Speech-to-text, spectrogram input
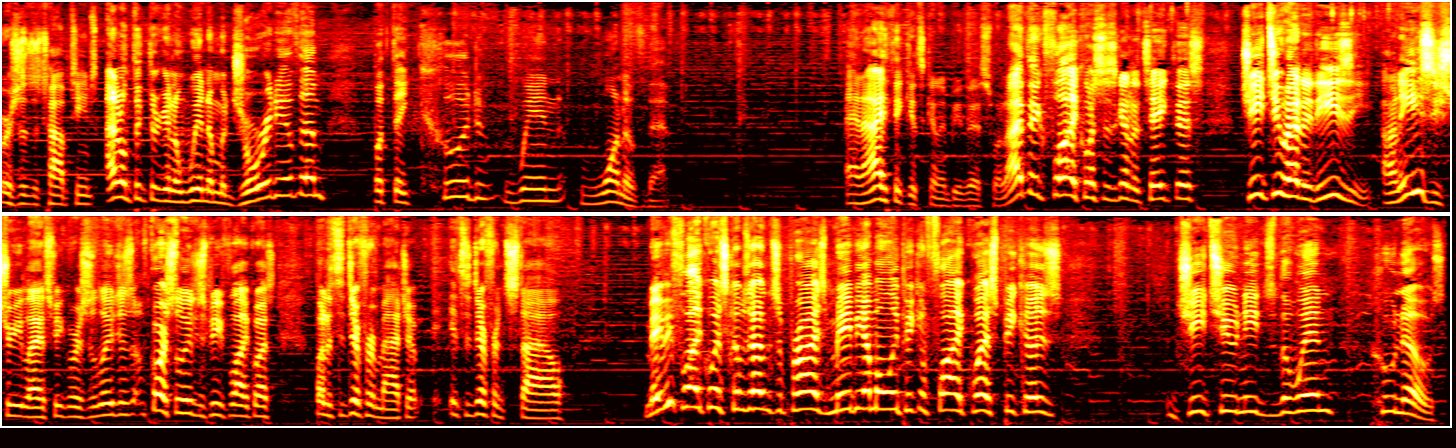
versus the top teams. I don't think they're going to win a majority of them, but they could win one of them. And I think it's going to be this one. I think FlyQuest is going to take this. G2 had it easy on Easy Street last week versus Allegiance. Of course, Allegiance beat FlyQuest, but it's a different matchup. It's a different style. Maybe FlyQuest comes out in surprise. Maybe I'm only picking FlyQuest because G2 needs the win. Who knows?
